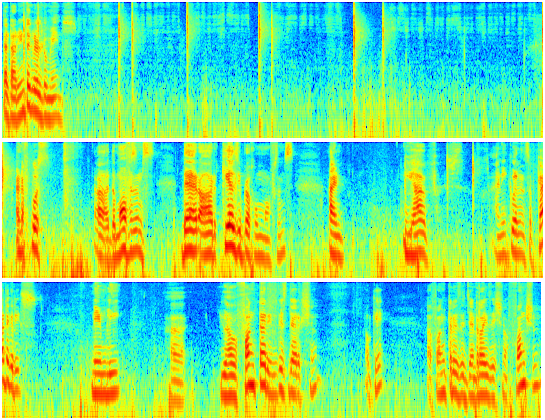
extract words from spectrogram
that are integral domains and of course uh, the morphisms there are k algebra homomorphisms. And you have an equivalence of categories. Namely uh, you have a functor in this direction okay? A functor is a generalization of function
